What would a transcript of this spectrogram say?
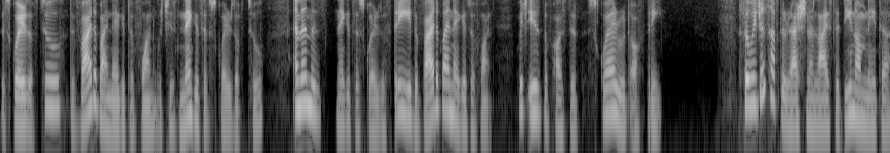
the square root of 2 divided by negative 1, which is negative square root of 2. And then the negative square root of 3 divided by negative 1, which is the positive square root of 3. So we just have to rationalize the denominator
